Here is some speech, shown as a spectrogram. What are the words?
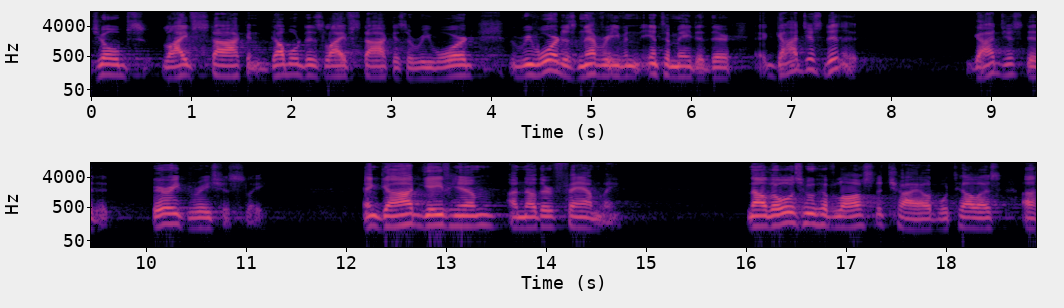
Job's livestock and doubled his livestock as a reward. The reward is never even intimated there. God just did it. God just did it very graciously. And God gave him another family. Now, those who have lost a child will tell us a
